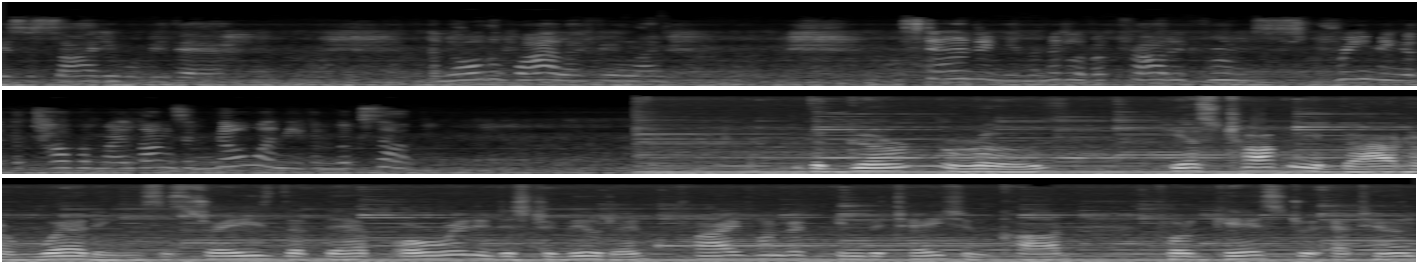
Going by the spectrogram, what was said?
of society will be there. And all the while I feel I'm standing in the middle of a crowded room screaming at the top of my lungs and no one even looks up. The girl Rose, he is talking about her wedding. She says that they have already distributed 500 invitation cards for guests to attend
